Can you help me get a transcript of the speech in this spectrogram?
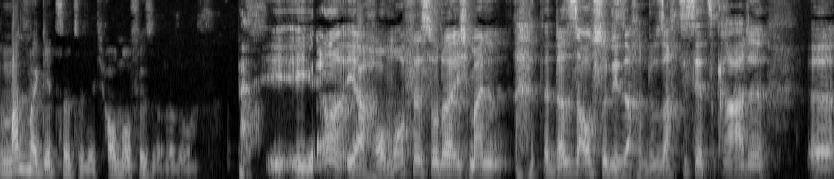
manchmal geht's natürlich, Homeoffice oder sowas. Ja, ja, Homeoffice oder ich meine, das ist auch so die Sache. Du sagtest jetzt gerade, äh,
